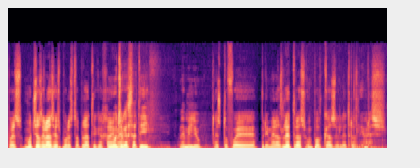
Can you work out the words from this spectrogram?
Pues muchas gracias por esta plática, Jaime. Muchas gracias a ti, Emilio. Esto fue Primeras Letras, un podcast de Letras Libres.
